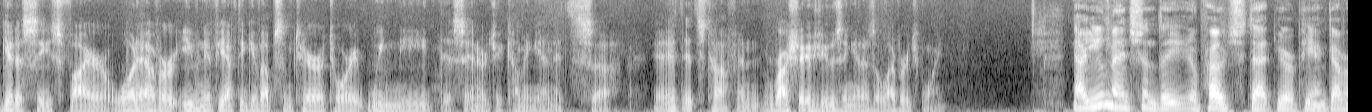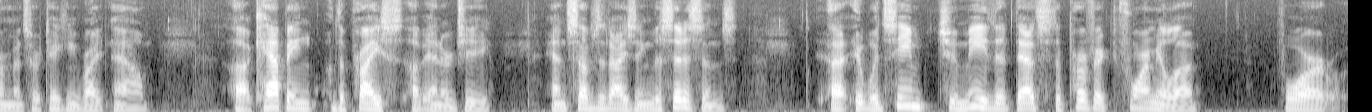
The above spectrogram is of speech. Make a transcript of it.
get a ceasefire, whatever, even if you have to give up some territory, we need this energy coming in. It's, uh, it, it's tough, and Russia is using it as a leverage point. Now, you mentioned the approach that European governments are taking right now, uh, capping the price of energy and subsidizing the citizens. Uh, it would seem to me that that's the perfect formula for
